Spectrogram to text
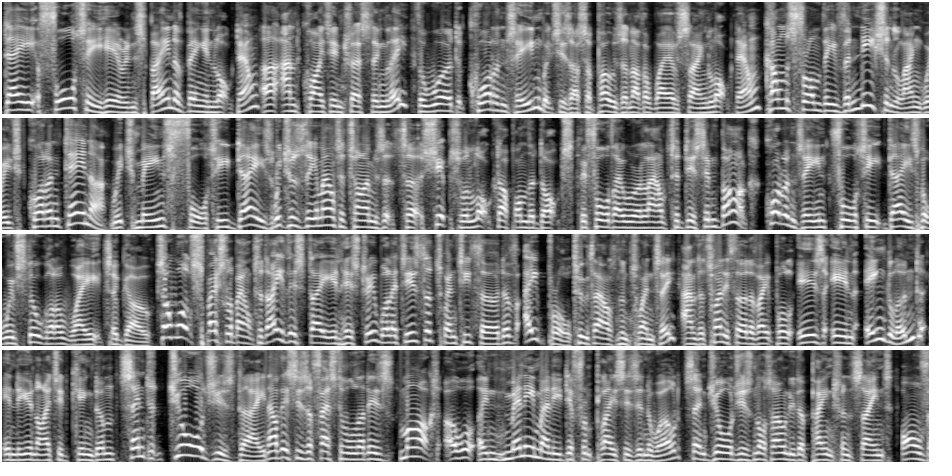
day 40 here in Spain of being in lockdown, uh, and quite interestingly, the word quarantine, which is, I suppose, another way of saying lockdown, comes from the Venetian language quarantena, which means 40 days, which was the amount of times that uh, ships were locked up on the docks before they were allowed to disembark. Quarantine, 40 days, but we've still got a way to go. So, what's special about today, this day in history? Well, it is the 23rd of April 2020, and the 23rd of April is in England, in the United Kingdom, St. George's Day. Now, this is a festival that is marked oh, in many, many different places in the world. St. George is not only the patron saint of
